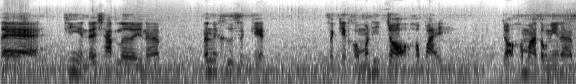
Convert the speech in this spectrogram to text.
แต่ที่เห็นได้ชัดเลยนะครับ นั่นก็คือสะเก็ดสะเก็ดของมันที่เจาะเข้าไป เจาะเข้ามาตรงนี้นะครับ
